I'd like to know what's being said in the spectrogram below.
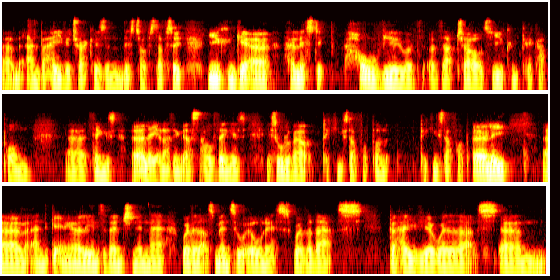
um, and behavior trackers and this type of stuff. So you can get a holistic whole view of, of that child. So you can pick up on uh, things early. And I think that's the whole thing is it's all about picking stuff up on picking stuff up early um, and getting early intervention in there, whether that's mental illness, whether that's behavior, whether that's um,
